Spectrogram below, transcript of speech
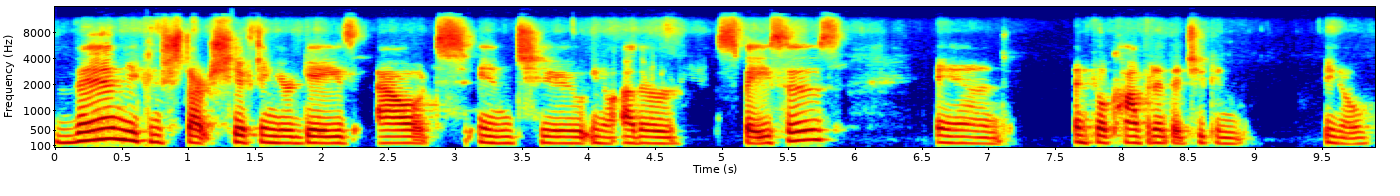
then you can start shifting your gaze out into you know other spaces and and feel confident that you can you know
